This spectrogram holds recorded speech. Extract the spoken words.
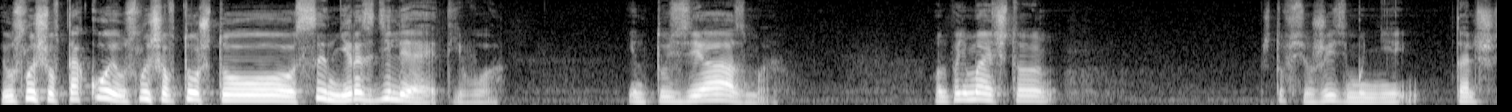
И услышав такое, услышав то, что сын не разделяет его энтузиазма, он понимает, что, что всю жизнь ему не, дальше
